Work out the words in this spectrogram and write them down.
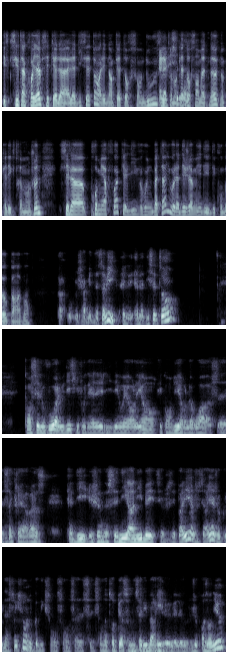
Et ce qui est incroyable, c'est qu'elle a, elle a 17 ans, elle est née en 1412, elle en 1429, donc elle est extrêmement jeune. C'est la première fois qu'elle livre une bataille ou elle a déjà mené des, des combats auparavant? Ah, Jamais de sa vie. Elle, elle, a 17 ans, quand c'est le voix lui dit qu'il faut aller libérer Orléans et conduire le roi sacré à Reims, elle dit je ne sais ni A ni B, je ne sais pas lire, je ne sais rien, j'ai aucune instruction, ne connais que son, son, son, notre Père, son Salut Marie, le, je crois en Dieu.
